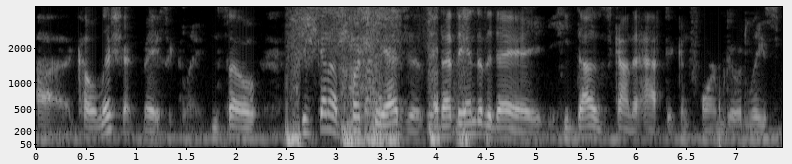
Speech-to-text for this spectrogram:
uh, coalition, basically. And so he's going to push the edges, but at the end of the day, he does kind of have to conform to at least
